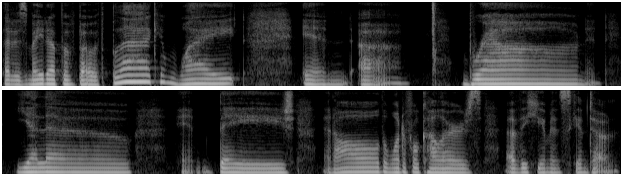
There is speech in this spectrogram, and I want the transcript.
that is made up of both black and white and uh, brown and yellow and beige and all the wonderful colors of the human skin tone.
